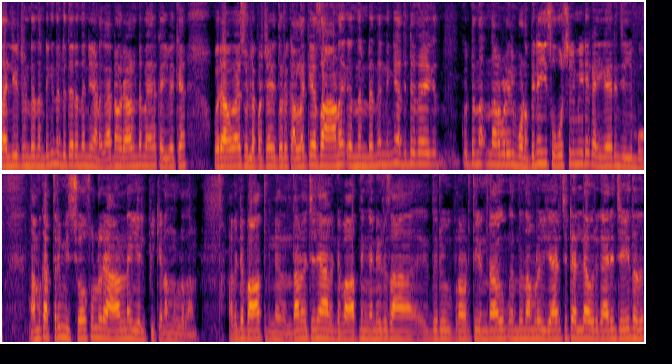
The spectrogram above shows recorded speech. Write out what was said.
തല്ലിയിട്ടുണ്ടെന്നുണ്ടെങ്കിൽ തണ്ടിത്തരം തന്നെയാണ്. കാരണം ഒരാളുടെ മേലെ കൈവയ്ക്കാൻ ഒരു അവകാശമില്ല. പക്ഷേ ഇതൊരു കള്ളക്കേസാണ് എന്നുണ്ടെന്നുണ്ടെങ്കിൽ അതിന്റെതായ കുറ്റ നടപടിയിൽ പോകണം പിന്നെ ഈ സോഷ്യൽ മീഡിയ കൈകാര്യം ചെയ്യുമ്പോൾ നമുക്ക് അത്രയും വിശ്വാസമുള്ള ഒരാളിനെ ഏൽപ്പിക്കണം എന്നുള്ളതാണ്. അവന്റെ ഭാഗത്ത് പിന്നെ എന്താണെന്ന് വെച്ച് കഴിഞ്ഞാൽ അവന്റെ ഭാഗത്ത് ഇങ്ങനെ ഒരു ഇതൊരു പ്രവൃത്തി ഉണ്ടാകും എന്ന് നമ്മൾ വിചാരിച്ചിട്ടല്ല ഒരു കാര്യം ചെയ്യുന്നത്.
